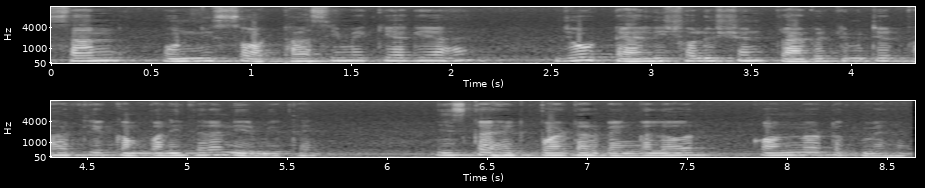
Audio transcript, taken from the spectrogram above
सन 1988 में किया गया है, जो टैली सॉल्यूशन प्राइवेट लिमिटेड भारतीय कंपनी द्वारा निर्मित है। जिसका हेडक्वार्टर बेंगलोर, कर्नाटक में है।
